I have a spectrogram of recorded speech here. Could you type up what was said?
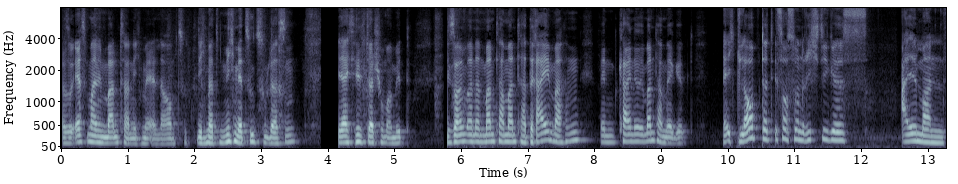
Also erstmal den Manta nicht mehr erlauben, nicht, mehr, nicht mehr zuzulassen. Vielleicht hilft das schon mal mit. Wie sollen wir dann Manta Manta 3 machen, wenn keine Manta mehr gibt? Ich glaube, das ist auch so ein richtiges Allmann,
